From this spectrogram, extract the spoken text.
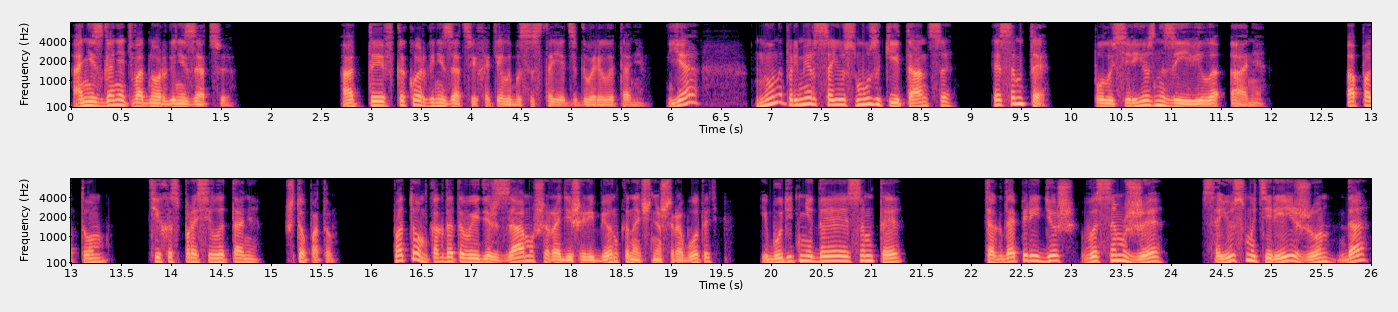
а не сгонять в одну организацию». «А ты в какой организации хотела бы состоять?» — заговорила Таня. «Я? Ну, например, Союз музыки и танца, СМТ», — полусерьезно заявила Аня. «А потом?» — тихо спросила Таня. «Что потом?» «Потом, когда ты выйдешь замуж, родишь ребенка, начнешь работать, и будет не до СМТ. Тогда перейдешь в СМЖ, Союз матерей и жен, да?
